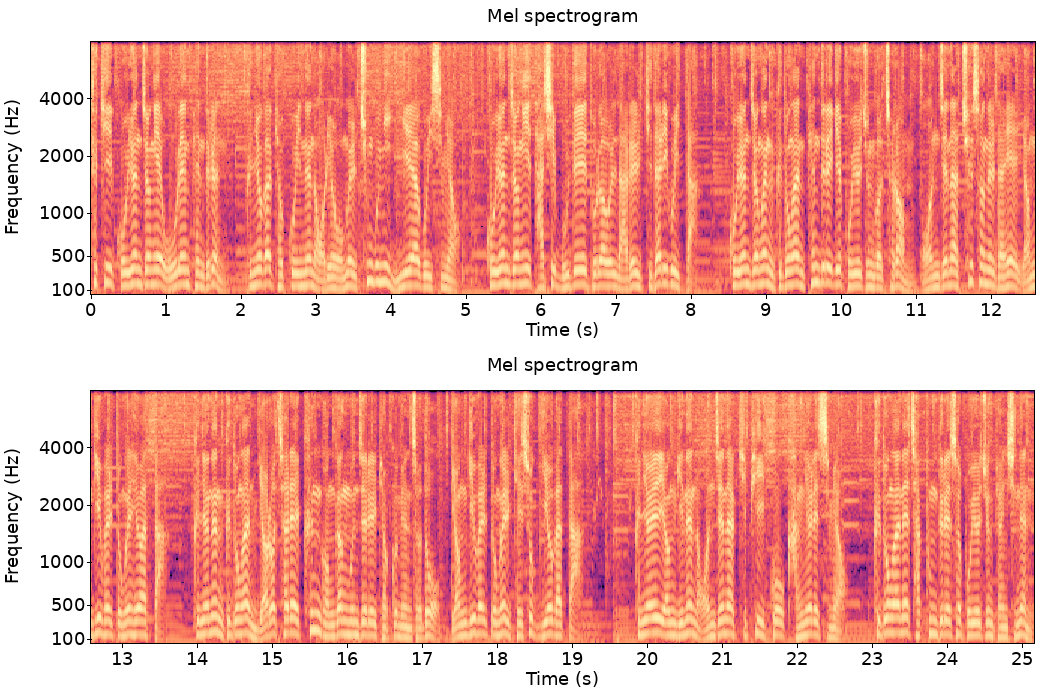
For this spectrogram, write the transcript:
특히 고현정의 오랜 팬들은 그녀가 겪고 있는 어려움을 충분히 이해하고 있으며 고현정이 다시 무대에 돌아올 날을 기다리고 있다. 고현정은 그동안 팬들에게 보여준 것처럼 언제나 최선을 다해 연기 활동을 해왔다. 그녀는 그동안 여러 차례 큰 건강 문제를 겪으면서도 연기 활동을 계속 이어갔다. 그녀의 연기는 언제나 깊이 있고 강렬했으며 그동안의 작품들에서 보여준 변신은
